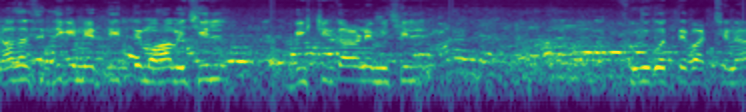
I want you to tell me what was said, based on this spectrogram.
নসাদ সিদ্দিকির নেতৃত্বে মহামিছিল, বৃষ্টির কারণে মিছিল শুরু করতে পারছে না।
